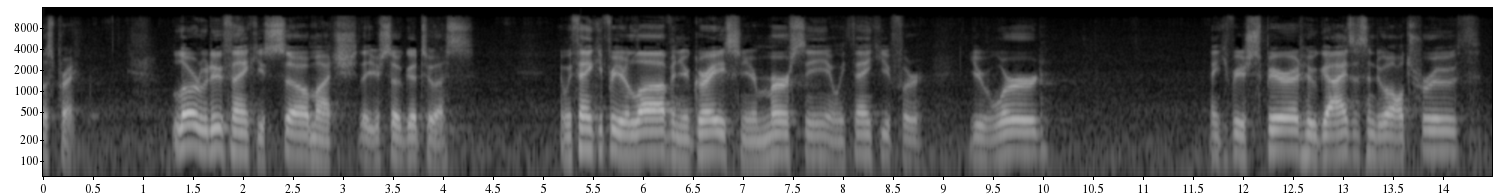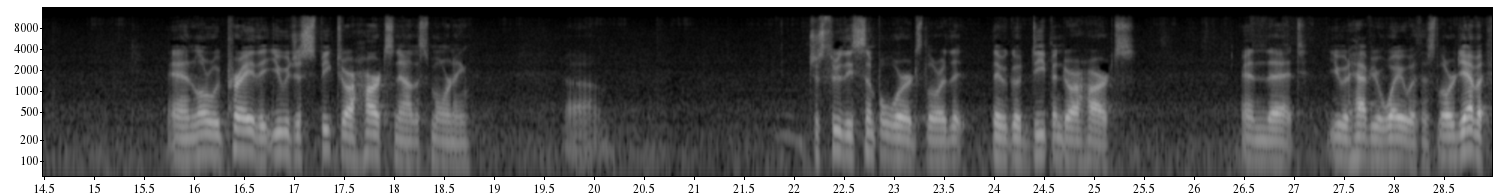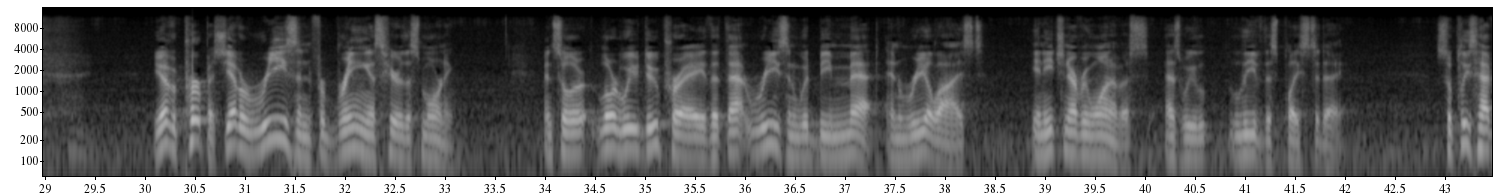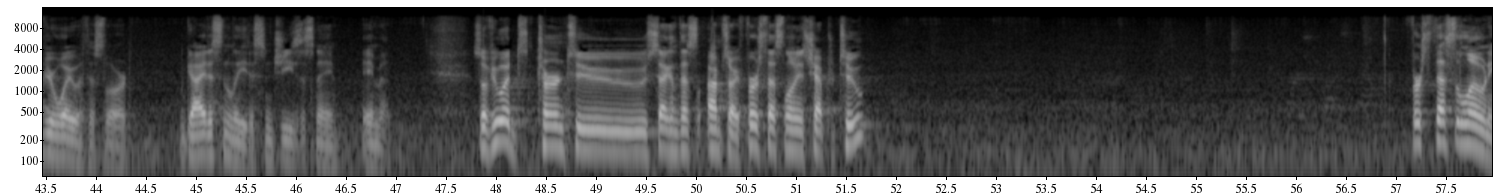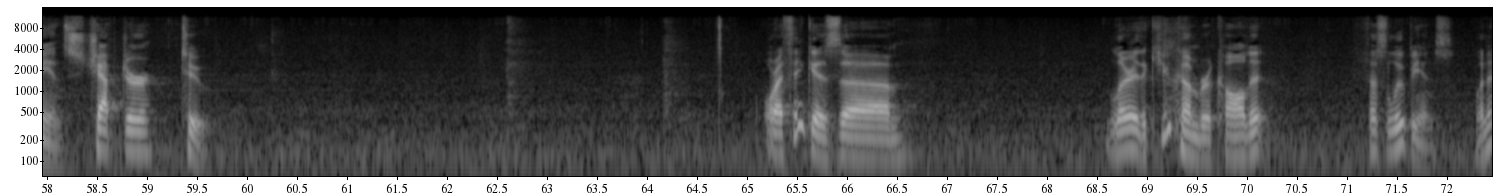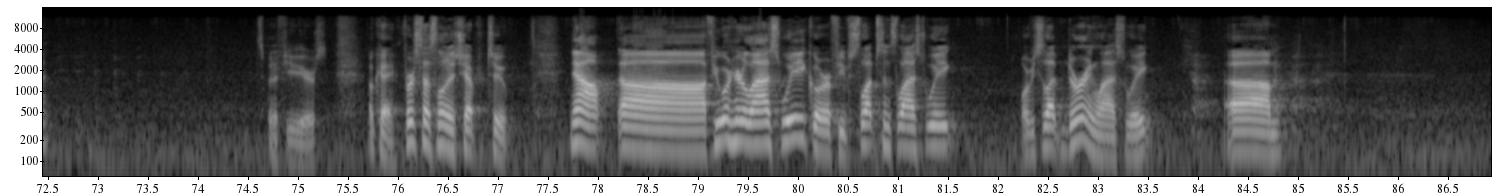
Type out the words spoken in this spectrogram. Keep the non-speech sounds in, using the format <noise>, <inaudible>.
Let's pray. Lord, we do thank you so much that you're so good to us. And we thank you for your love and your grace and your mercy. And we thank you for your word. Thank you for your spirit who guides us into all truth. And Lord, we pray that you would just speak to our hearts now this morning. Um, just through these simple words, Lord, that they would go deep into our hearts and that you would have your way with us. Lord, you have a, you have a purpose, you have a reason for bringing us here this morning. And so, Lord, we do pray that that reason would be met and realized in each and every one of us as we leave this place today. So please have your way with us, Lord. Guide us and lead us in Jesus' name. Amen. So if you would turn to Second Thess- I'm sorry, First Thessalonians chapter 2. First Thessalonians chapter 2. Or I think as uh, Larry the Cucumber called it, Thessalonians, wasn't it? It's been a few years. Okay, First Thessalonians chapter 2. Now, uh, if you weren't here last week, or if you've slept since last week, or if you slept during last week, um,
